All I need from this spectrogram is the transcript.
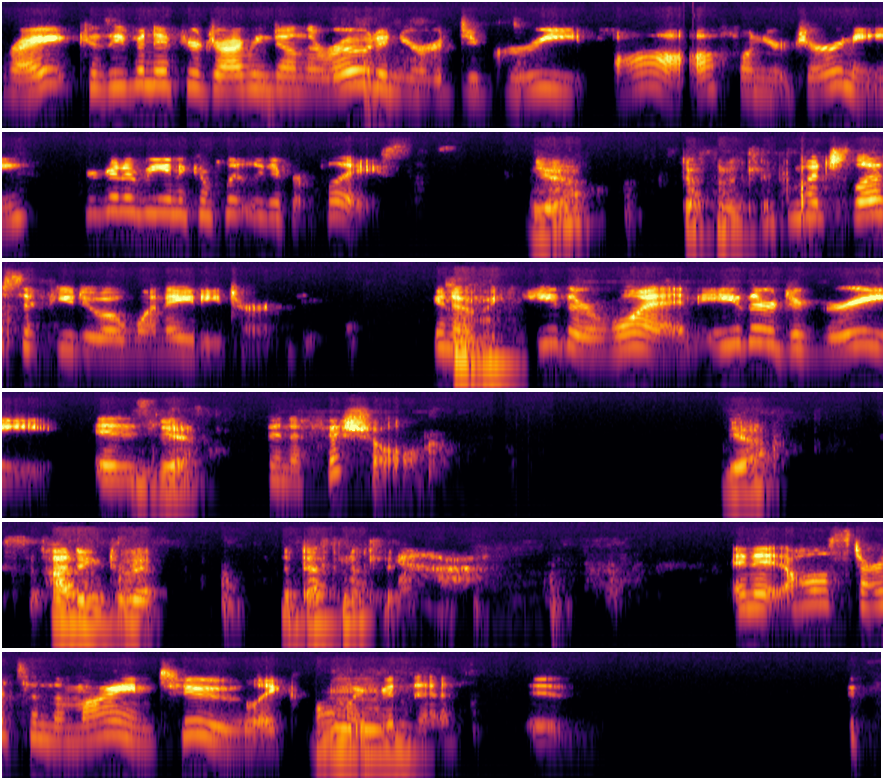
right? Because even if you're driving down the road and you're a degree off on your journey, you're going to be in a completely different place. Yeah, definitely. Much less if you do a 180 turn. you know, mm-hmm. either one, either degree is yeah. Beneficial. Yeah, adding to it, definitely. Yeah. And it all starts in the mind too. Like, oh mm. my goodness, it, it's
